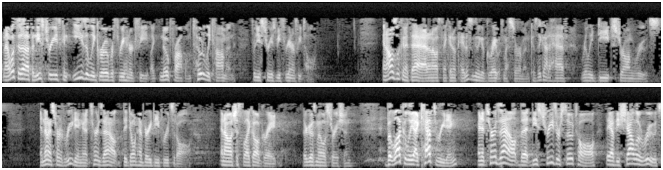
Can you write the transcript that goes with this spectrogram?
And I looked it up, and these trees can easily grow over 300 feet, like no problem. Totally common for these trees to be 300 feet tall. And I was looking at that and I was thinking, okay, this is going to go great with my sermon because they got to have really deep, strong roots. And then I started reading and it turns out they don't have very deep roots at all. And I was just like, oh, great. There goes my illustration. But luckily, I kept reading and it turns out that these trees are so tall, they have these shallow roots.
